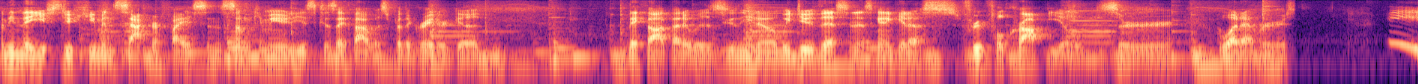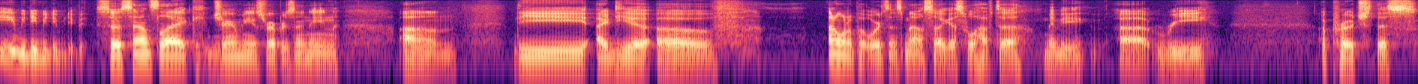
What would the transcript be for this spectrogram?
I mean, they used to do human sacrifice in some communities because they thought it was for the greater good. They thought that it was, you know, we do this and it's going to get us fruitful crop yields or whatever. So it sounds like Jeremy is representing um, the idea of. I don't want to put words in his mouth, so I guess we'll have to maybe uh, re approach this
